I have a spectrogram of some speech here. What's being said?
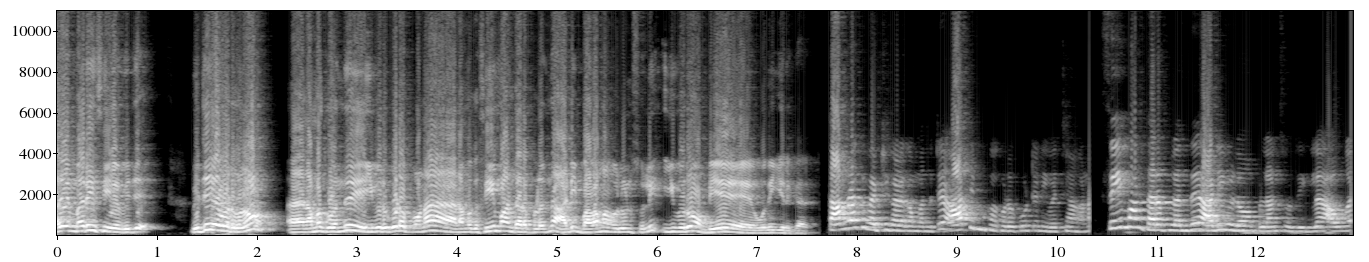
அதே மாதிரி விஜய் விஜய் அவர்களும் நமக்கு வந்து இவர் கூட போனா நமக்கு சீமான் தரப்புல இருந்து அடி பலமா விழுன்னு சொல்லி இவரும் அப்படியே ஒதுங்கி இருக்காரு தமிழக வெற்றி கழகம் வந்துட்டு அதிமுக கூட கூட்டணி வச்சாங்கன்னா சீமான் தரப்புல இருந்து அடி விழும் அப்படிலாம் சொல்றீங்களா? அவங்க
